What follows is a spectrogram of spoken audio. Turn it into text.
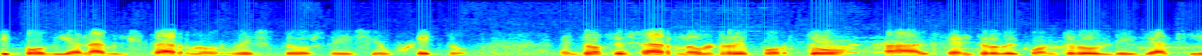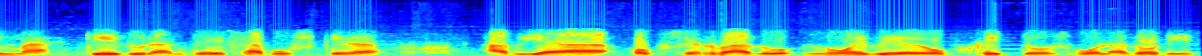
si podían avistar los restos de ese objeto. Entonces Arnold reportó al centro de control de Yakima que durante esa búsqueda había observado nueve objetos voladores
